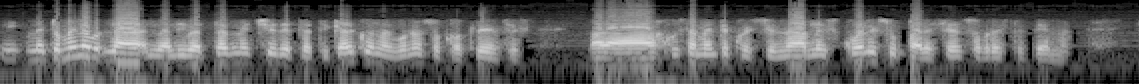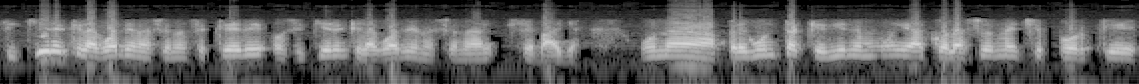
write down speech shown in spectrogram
Y me tomé la, libertad, Meche, de platicar con algunos ocotlenses para justamente cuestionarles cuál es su parecer sobre este tema. Si quieren que la Guardia Nacional se quede o si quieren que la Guardia Nacional se vaya. Una pregunta que viene muy a colación, Meche, porque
